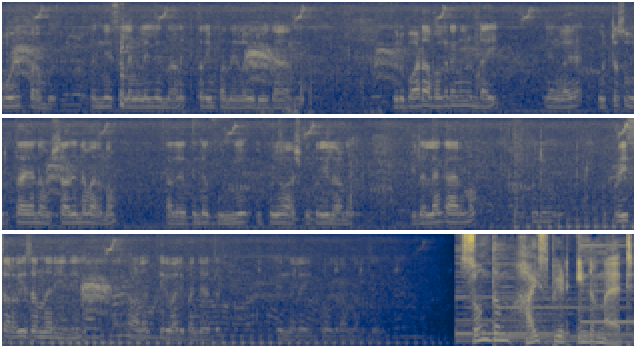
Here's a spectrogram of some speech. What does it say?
കോഴിപ്പറമ്പ് എന്നീ സ്ഥലങ്ങളിൽ നിന്നാണ് ഇത്രയും പന്നികളെ വെടിവെക്കാനാണ് ഒരുപാട് അപകടങ്ങളുണ്ടായി. ഞങ്ങളെ ഉറ്റ സുഹൃത്തായ നൌഷാദിന്റെ മരണം അദ്ദേഹത്തിന്റെ കുഞ്ഞ് ഇപ്പോഴും ആശുപത്രിയിലാണ്. ഇതെല്ലാം കാരണം ഒരു ഫ്രീ സർവീസ് എന്ന രീതിയിൽ ആണ് തിരുവാലി പഞ്ചായത്ത് ഇന്നലെ ഈ പ്രോഗ്രാം നടത്തിയത്. സ്വന്തം ഹൈസ്പീഡ് ഇന്റർനെറ്റ്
